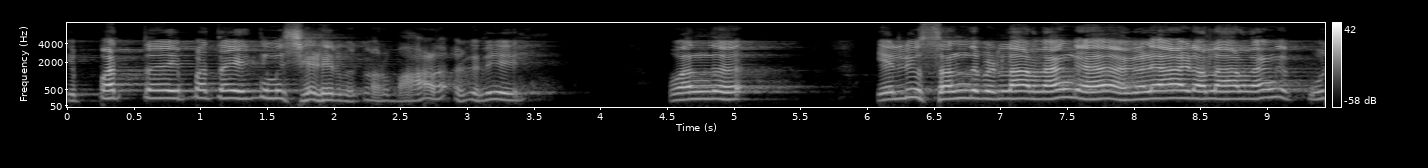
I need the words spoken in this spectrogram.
ಇಪ್ಪತ್ತು, ಇಪ್ಪತ್ತೈದು ನಿಮಿಷ ಹೇಳಿರ್ಬೇಕು ಅವ್ರು ಭಾಳ ಅಗದಿ ಒಂದು ಎಲ್ಲಿಯೂ ಸಂದು ಬಿಡ್ಲಾರ್ದಂಗೆ ಅಗಳ್ಯಾಡಲಾರ್ದಂಗೆ ಕೂ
